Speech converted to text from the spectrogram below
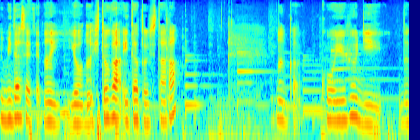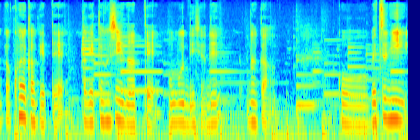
踏み出せてないような人がいたとしたらなんかこういう風になんか声かけてあげてほしいなって思うんですよね。なんかこう別に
